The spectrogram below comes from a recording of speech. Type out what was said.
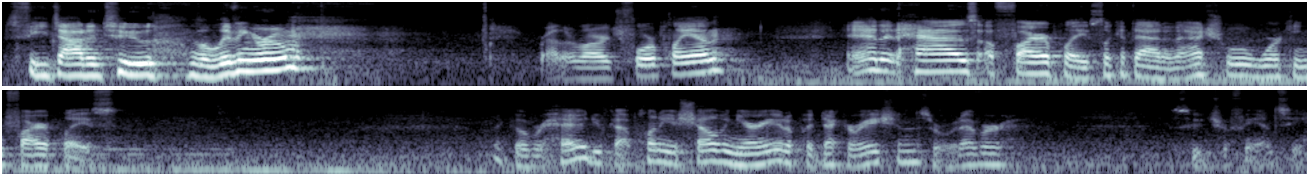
This feeds out into the living room. Rather large floor plan. And it has a fireplace. Look at that, an actual working fireplace. Look overhead, you've got plenty of shelving area to put decorations or whatever suits your fancy.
